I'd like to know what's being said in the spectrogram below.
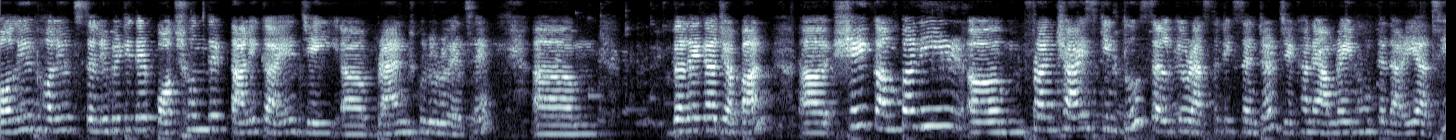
বলিউড হলিউড সেলিব্রিটিদের পছন্দের তালিকায় যেই ব্র্যান্ডগুলো রয়েছে গালেগা জাপান সেই কোম্পানির ফ্র্যাঞ্চাইজ কিন্তু সেলকিওর অ্যাস্থেটিক সেন্টার যেখানে আমরা এই মুহূর্তে দাঁড়িয়ে আছি।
